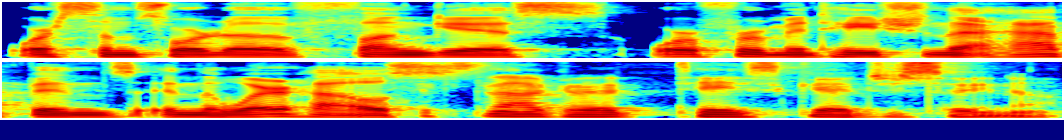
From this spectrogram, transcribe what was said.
or some sort of fungus or fermentation that happens in the warehouse. It's not going to taste good, just so you know.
